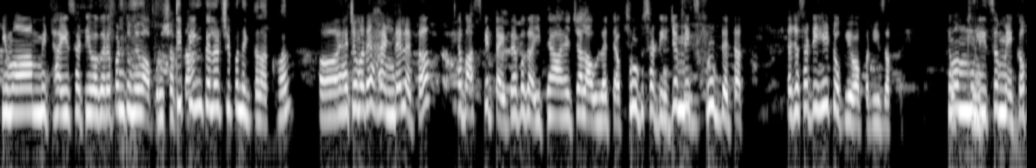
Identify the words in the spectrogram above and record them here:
किंवा मिठाईसाठी वगैरे पण तुम्ही वापरू ती शकता. पिंक कलरची पण एकदा दाखवाल. अं, ह्याच्यामध्ये हँडल येतं. हे बास्केट टाईप आहे बघा. इथे आहे ज्या लावल्या त्या फ्रूटसाठी. जे मिक्स फ्रूट देतात. त्याच्यासाठी ही टोपली वापरली जाते. किंवा. मुलीचं मेकअप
